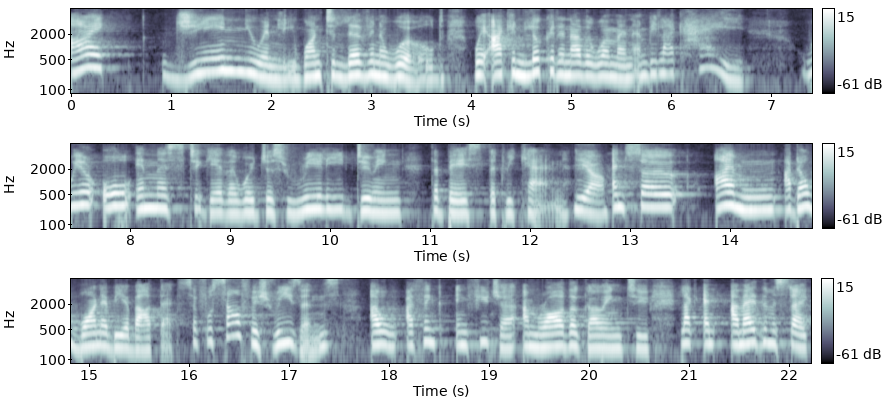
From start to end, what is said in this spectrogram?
I genuinely want to live in a world where I can look at another woman and be like, hey, we're all in this together. We're just really doing the best that we can. Yeah. And so I'm I don't want to be about that. So for selfish reasons, I, I think in future I'm rather going to like and I made the mistake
